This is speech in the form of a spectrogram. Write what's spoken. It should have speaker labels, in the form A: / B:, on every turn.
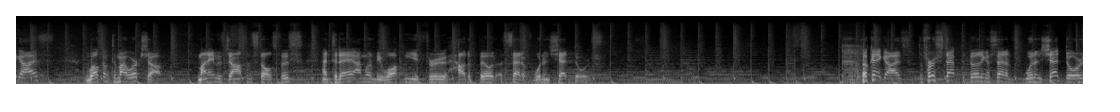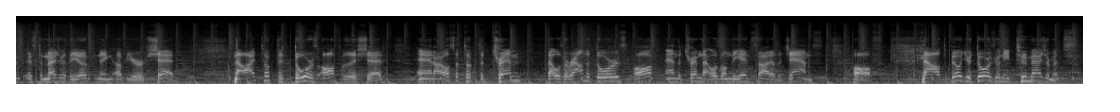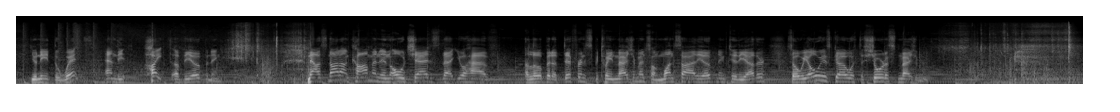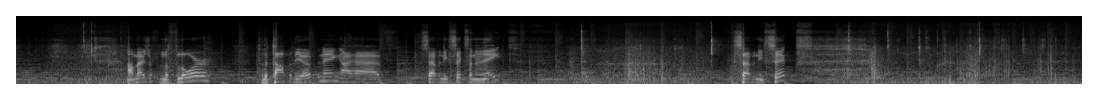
A: Hi guys, welcome to my workshop. My name is Jonathan Stoltzfus, and today I'm going to be walking you through how to build a set of wooden shed doors. Okay guys, the first step to building a set of wooden shed doors is to measure the opening of your shed. Now I took the doors off of this shed, and I also took the trim that was around the doors off and the trim that was on the inside of the jambs off. Now to build your doors you'll need two measurements. You'll need the width and the height of the opening. Now it's not uncommon in old sheds that you'll have a little bit of difference between measurements on one side of the opening to the other. So we always go with the shortest measurement. I'll measure from the floor to the top of the opening. I have 76 and an eighth, 76,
